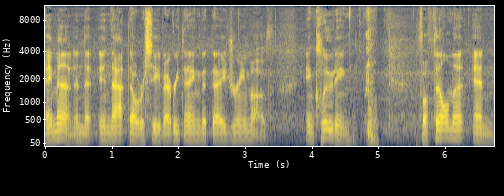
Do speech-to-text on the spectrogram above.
Amen. And that in that they'll receive everything that they dream of, including fulfillment and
